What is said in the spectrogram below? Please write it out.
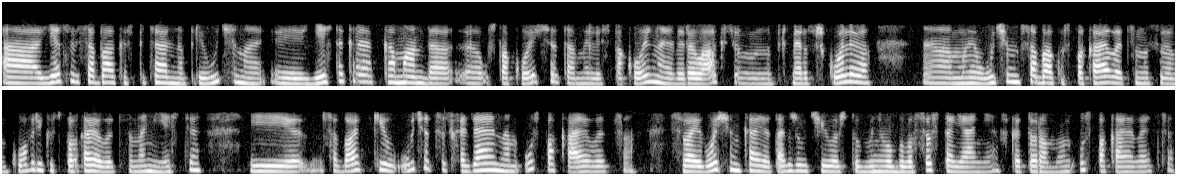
А если собака специально приучена, э, есть такая команда «успокойся» там или «спокойно» или «релакс». Например, в школе мы учим собаку успокаиваться на своем коврике, успокаиваться на месте. И собаки учатся с хозяином успокаиваться. Своего щенка я также учила, чтобы у него было состояние, в котором он успокаивается.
